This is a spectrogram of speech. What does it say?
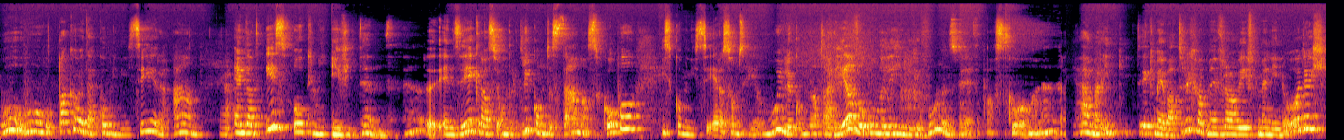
Hoe, hoe pakken we dat communiceren aan? Ja. En dat is ook niet evident. Hè? En zeker als je onder druk komt te staan als koppel, is communiceren soms heel moeilijk, omdat daar heel veel onderliggende gevoelens bij te pas komen. Hè? Ja, maar ik, ik trek mij wat terug, want mijn vrouw heeft mij niet nodig.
